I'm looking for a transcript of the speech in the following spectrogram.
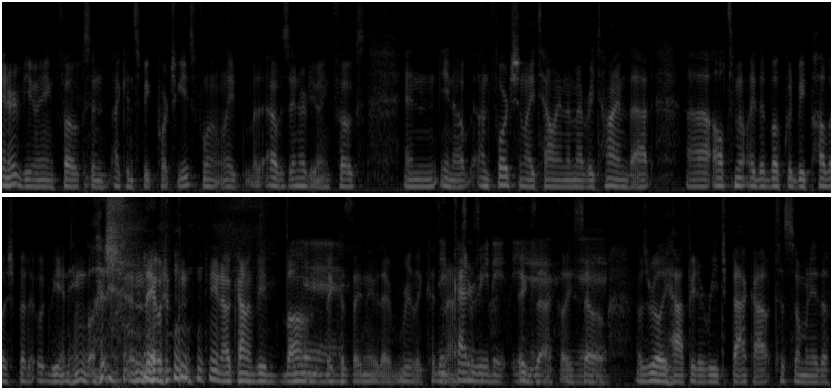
interviewing folks and I can speak Portuguese fluently, but I was interviewing folks and, you know, unfortunately telling them every time that uh, ultimately the book would be published, but it would be in English and they would, you know, kind of be bummed because they knew they really couldn't they can't read it. Exactly. So I was really happy to reach back out to so many of the,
